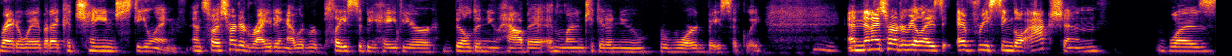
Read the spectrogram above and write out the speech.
right away, but I could change stealing. And so I started writing. I would replace the behavior, build a new habit, and learn to get a new reward, basically. Mm. And then I started to realize every single action was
